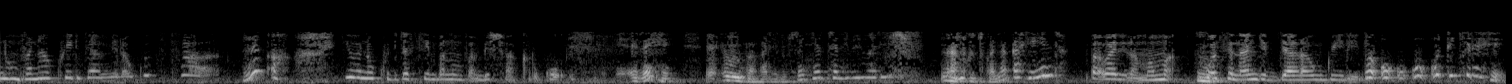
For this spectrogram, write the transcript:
numva nakwiryamira gusa yewe no kurya simba numva mbishaka rwose. Rehe mbabarira usa nketse ntibibariye nakwicwa n'agahinda. Mbabarira mama. Rwose nanjye u- utikire he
